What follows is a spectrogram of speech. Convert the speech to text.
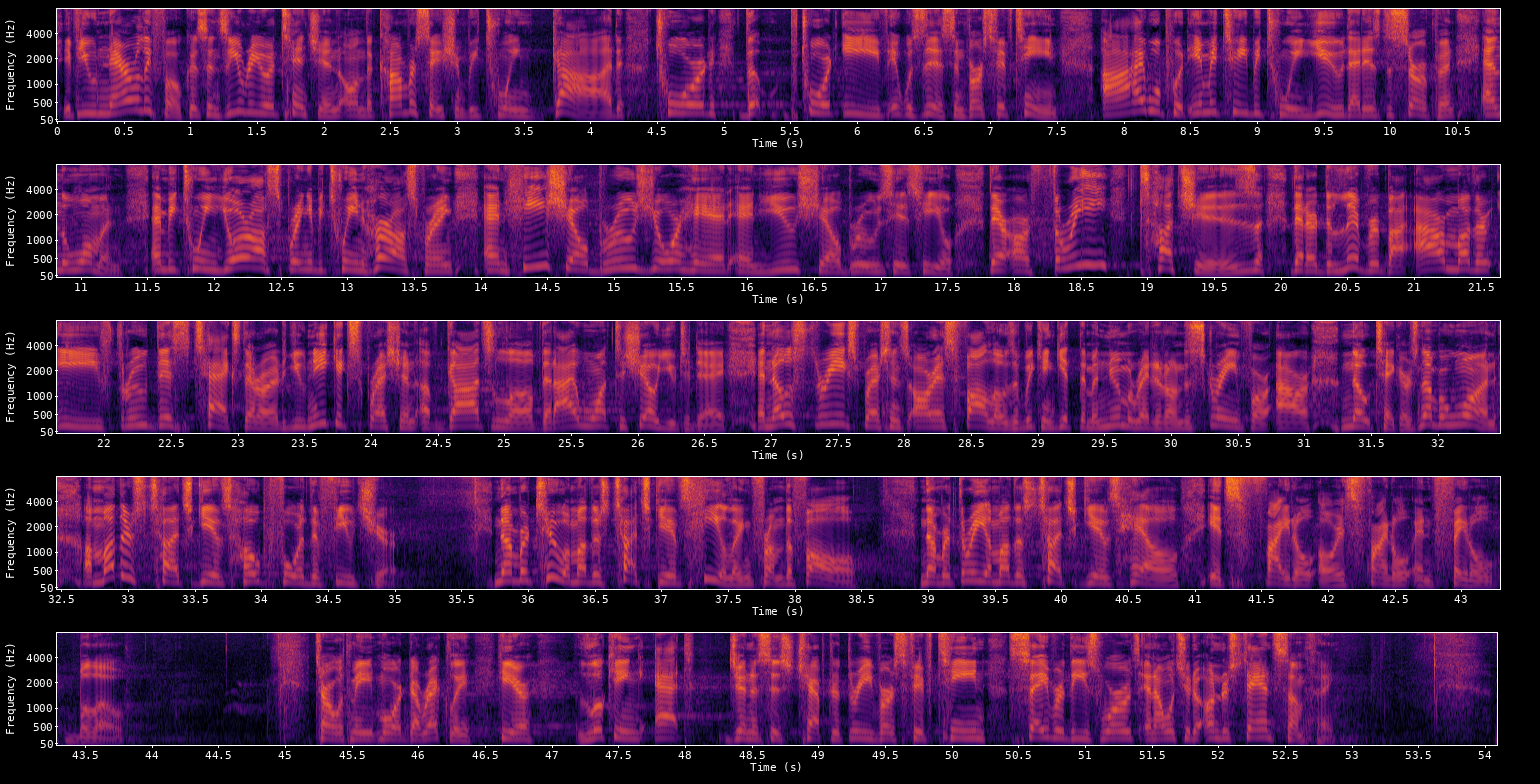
If you narrowly focus and zero your attention on the conversation between God toward, the, toward Eve, it was this in verse 15 I will put enmity between you, that is the serpent, and the woman, and between your offspring and between her offspring, and he shall bruise your head, and you shall bruise his heel. There are three touches that are delivered by our mother Eve through this text that are a unique expression of God's love that I want to show you today. And those three expressions are as follows, if we can get them enumerated on the screen for our note takers. Number one, a mother's touch gives hope for the future. Number two, a mother's touch gives healing from the fall. Number three, a mother's touch gives hell its final or its final and fatal blow. Turn with me more directly here, looking at Genesis chapter 3, verse 15. Savor these words, and I want you to understand something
